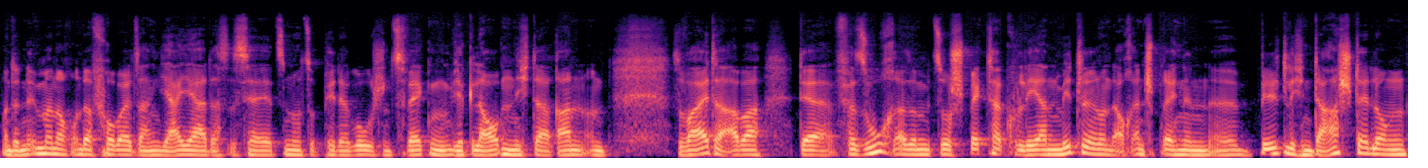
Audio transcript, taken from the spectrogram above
und dann immer noch unter Vorbehalt sagen, ja, ja, das ist ja jetzt nur zu pädagogischen Zwecken, wir glauben nicht daran und so weiter. Aber der Versuch, also mit so spektakulären Mitteln und auch entsprechenden äh, bildlichen Darstellungen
